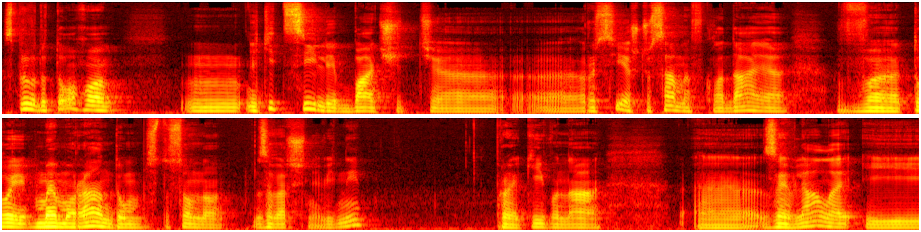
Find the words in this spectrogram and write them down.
з приводу того, які цілі бачить е, е, Росія, що саме вкладає в той меморандум стосовно завершення війни, про який вона е, заявляла, і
